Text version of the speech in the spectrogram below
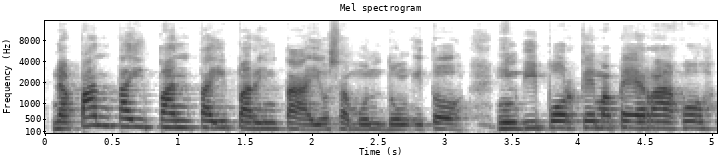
na pantay-pantay pa rin tayo sa mundong ito. Hindi porke mapera ako,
